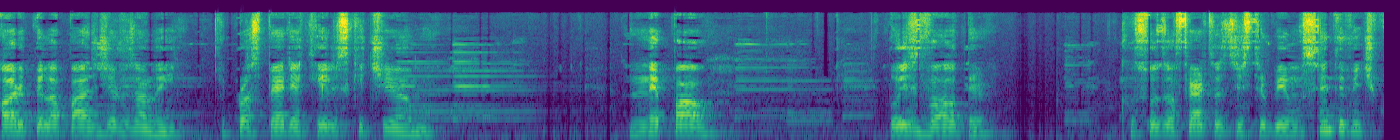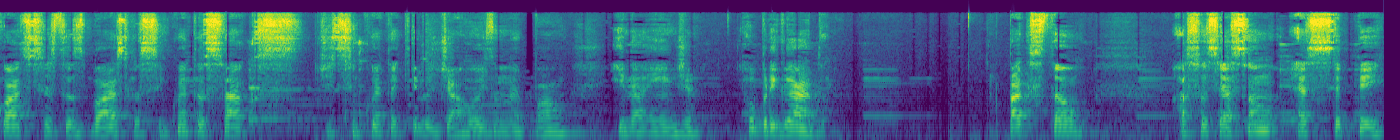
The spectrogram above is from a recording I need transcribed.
Ore pela paz de Jerusalém, que prospere aqueles que te amam. Nepal, Luiz Walter. Com suas ofertas distribuímos 124 cestas básicas, 50 sacos de 50 kg de arroz no Nepal e na Índia. Obrigado. Paquistão. Associação SCP.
